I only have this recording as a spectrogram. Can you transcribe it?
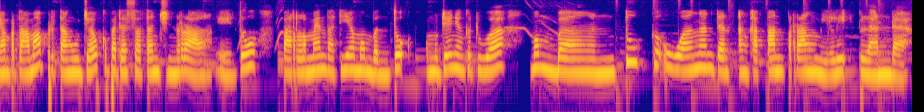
Yang pertama, bertanggung jawab kepada Sultan General, yaitu parlemen tadi yang membentuk. Kemudian yang kedua, membantu keuangan dan angkatan perang milik Belanda.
